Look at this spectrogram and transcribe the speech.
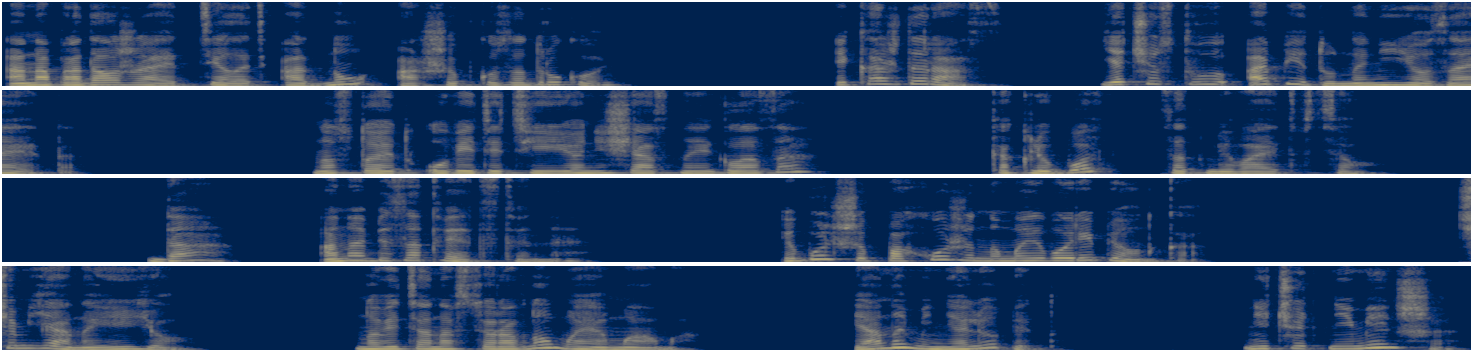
Она продолжает делать одну ошибку за другой. И каждый раз я чувствую обиду на нее за это но стоит увидеть ее несчастные глаза, как любовь затмевает все. Да, она безответственная и больше похожа на моего ребенка, чем я на ее. Но ведь она все равно моя мама, и она меня любит ничуть не меньше,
